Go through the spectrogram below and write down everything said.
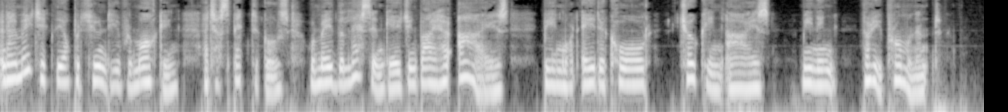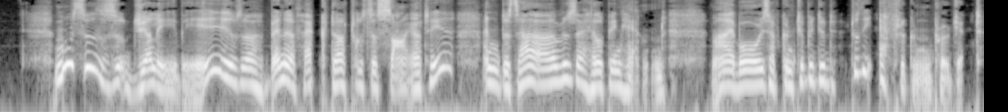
and I may take the opportunity of remarking that her spectacles were made the less engaging by her eyes, being what Ada called choking eyes, meaning very prominent. Mrs. Jellyby is a benefactor to society and deserves a helping hand. My boys have contributed to the African project,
